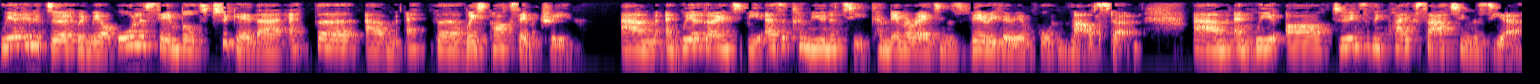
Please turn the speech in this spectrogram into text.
We are going to do it when we are all assembled together at the um, at the West Park Cemetery, um, and we are going to be, as a community, commemorating this very, very important milestone. Um, and we are doing something quite exciting this year.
